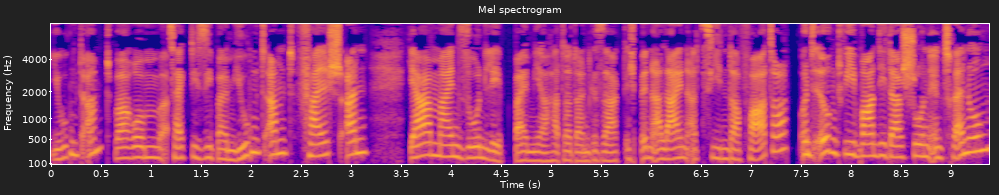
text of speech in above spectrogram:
Jugendamt. Warum zeigt die sie beim Jugendamt falsch an? Ja, mein Sohn lebt bei mir, hat er dann gesagt. Ich bin alleinerziehender Vater. Und irgendwie waren die da schon in Trennung.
